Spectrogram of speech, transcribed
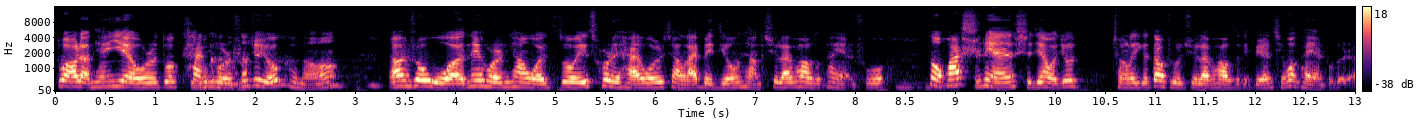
多熬两天夜，或者多看几本书就有可能。然后你说我那会儿，你想我作为村里孩子，我是想来北京，想去 live house 看演出，那我花十年时间，我就成了一个到处去 live house 里别人请我看演出的人。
